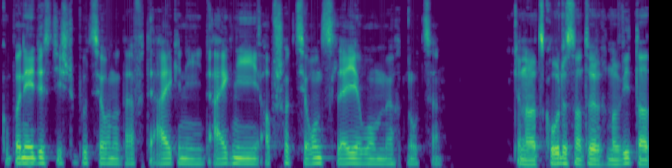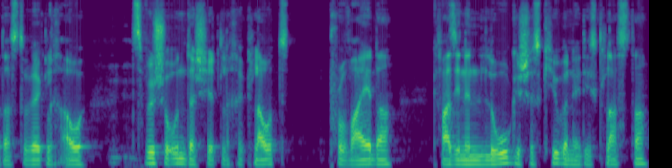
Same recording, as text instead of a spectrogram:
Kubernetes-Distribution oder einfach die eigene, die eigene Abstraktionslayer, die man möchte nutzen. Genau, jetzt geht es natürlich noch weiter, dass du wirklich auch zwischen unterschiedlichen Cloud-Provider quasi ein logisches Kubernetes-Cluster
